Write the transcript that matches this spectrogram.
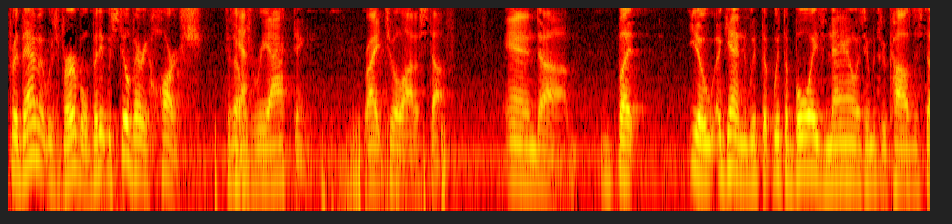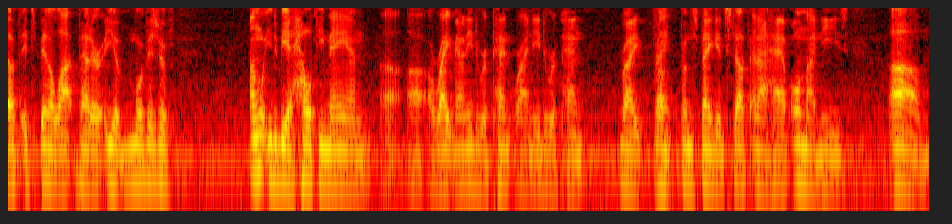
for them it was verbal, but it was still very harsh because I Yeah. was reacting right to a lot of stuff. And um, but you know, again with the with the boys now as they went through college and stuff, it's been a lot better. You know, more vision of I want you to be a healthy man, uh, uh, a right man. I need to repent where I need to repent, right from Right. from the spanking stuff, and I have on my knees. Um,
